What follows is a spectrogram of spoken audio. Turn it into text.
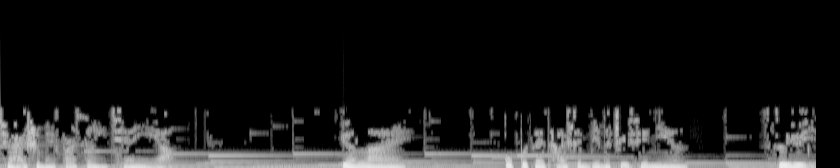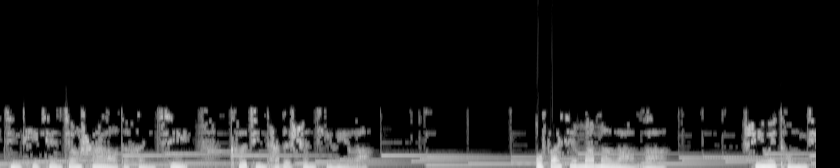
却还是没法像以前一样。原来我不在他身边的这些年，岁月已经提前将衰老的痕迹刻进他的身体里了。我发现妈妈老了，是因为同一件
